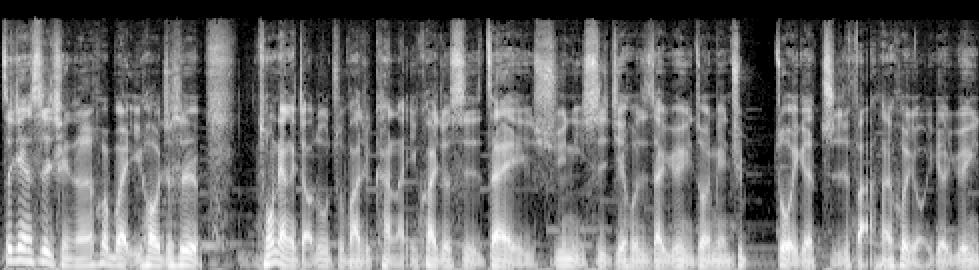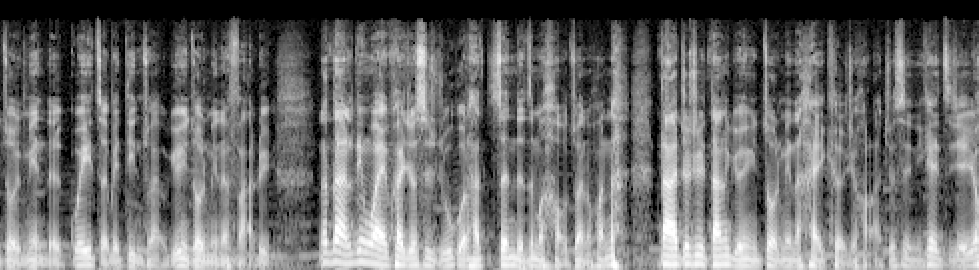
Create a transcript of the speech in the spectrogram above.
这件事情呢，会不会以后就是从两个角度出发去看了，一块就是在虚拟世界或者在元宇宙里面去做一个执法，它会有一个元宇宙里面的规则被定出来，元宇宙里面的法律。那当然，另外一块就是，如果它真的这么好赚的话，那大家就去当元宇宙里面的骇客就好了。就是你可以直接用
